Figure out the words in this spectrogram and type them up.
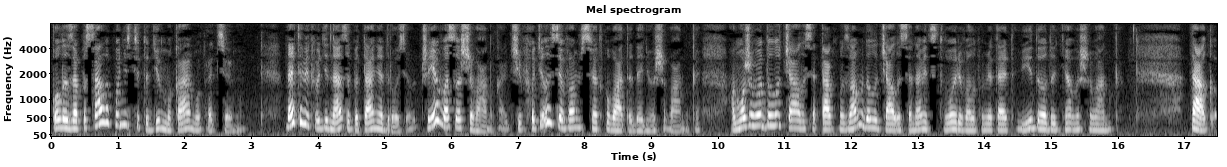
Коли записали повністю, тоді вмикаємо, працюємо. Дайте відповіді на запитання друзів. Чи є у вас вишиванка? Чи б хотілося вам святкувати День вишиванки? А може ви долучалися? Так, ми з вами долучалися, навіть створювали, пам'ятаєте, відео до Дня вишиванки. Так,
